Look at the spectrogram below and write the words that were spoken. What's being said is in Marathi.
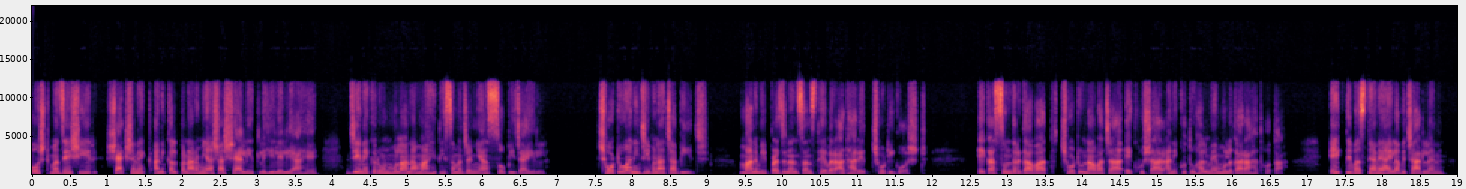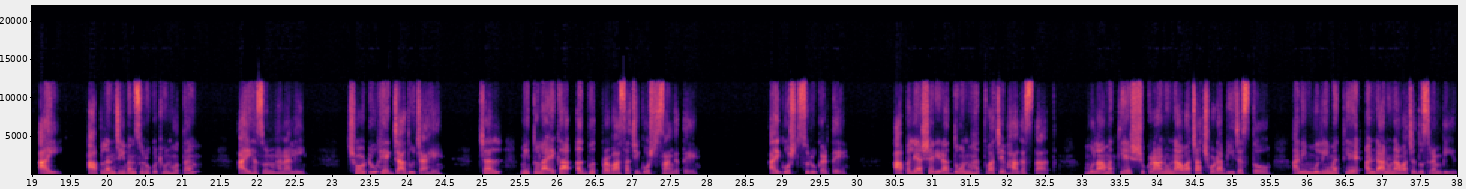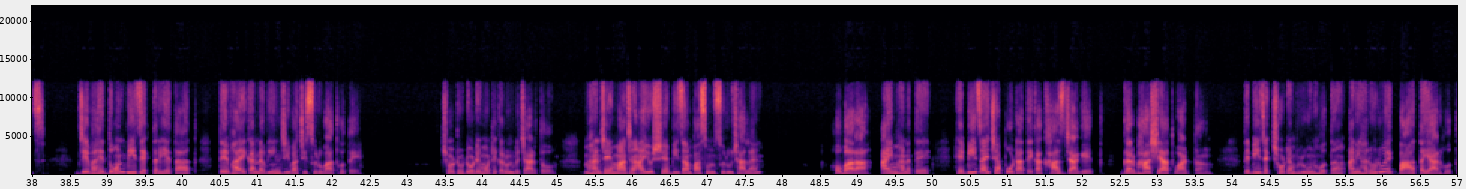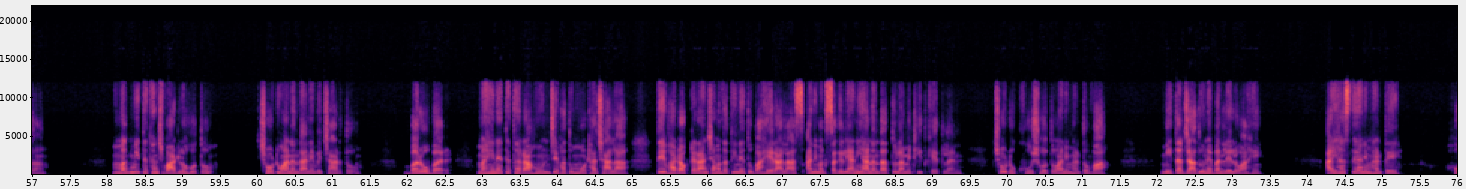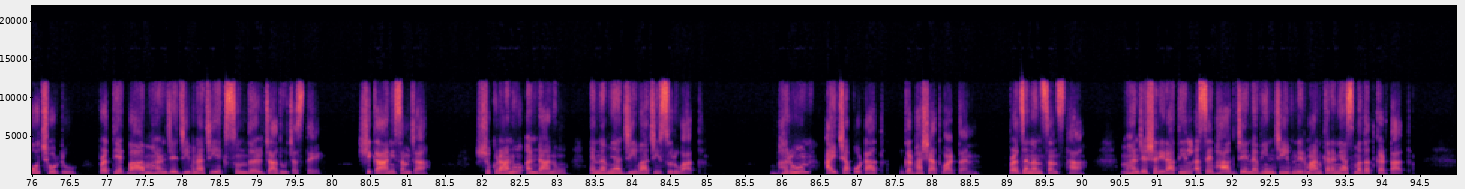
गोष्ट मजेशीर शैक्षणिक आणि कल्पनारम्य अशा शैलीत लिहिलेली आहे जेणेकरून मुलांना माहिती समजण्यास सोपी जाईल. छोटू आणि जीवनाचा बीज मानवी प्रजनन संस्थेवर आधारित छोटी गोष्ट. एका सुंदर गावात छोटू नावाचा एक हुशार आणि कुतूहलमय मुलगा राहत होता. एक दिवस त्याने आईला विचारलं आई आपलं जीवन सुरू कुठून होतं? आई हसून म्हणाली छोटू हे एक जादूच आहे. चल मी तुला एका अद्भुत प्रवासाची गोष्ट सांगते. आई गोष्ट सुरू करते. आपल्या शरीरात दोन महत्त्वाचे भाग असतात. मुलामध्ये शुक्राणू नावाचा छोडा बीज असतो आणि मुलीमध्ये अंडाणू नावाचं दुसरं बीज. जेव्हा हे दोन बीज एकतर येतात तेव्हा एका नवीन जीवाची सुरुवात होते. छोटू डोळे मोठे करून विचारतो म्हणजे माझं आयुष्य बीजांपासून सुरू झालं हो बारा आई म्हणते हे बीज आईच्या पोटात एका खास जागेत गर्भाशयात वाढतं. ते बीज एक छोटं भ्रूण होतं आणि हरुरू एक बाळ तयार होतं. मग मी तिथंच वाढलो होतो छोटू आनंदाने विचारतो बरोबर महिने तिथं राहून जेव्हा तू मोठा झाला तेव्हा डॉक्टरांच्या मदतीने तू बाहेर आलास आणि मग सगळ्यांनी आनंदात तुला मिठीत घेतलं. छोटू खुश होतो आणि म्हणतो वा मी तर जादूने बनलेलो आहे. आई हसते आणि म्हणते हो छोटू प्रत्येक बाब म्हणजे जीवनाची एक सुंदर जादूच असते. शिका आणि समजा. शुक्राणू अंडाणू या नव्या जीवाची सुरुवात. भरून आईच्या पोटात गर्भाशयात वाढतं प्रजनन संस्था. म्हणजे शरीरातील असे भाग जे नवीन जीव निर्माण करण्यास मदत करतात.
